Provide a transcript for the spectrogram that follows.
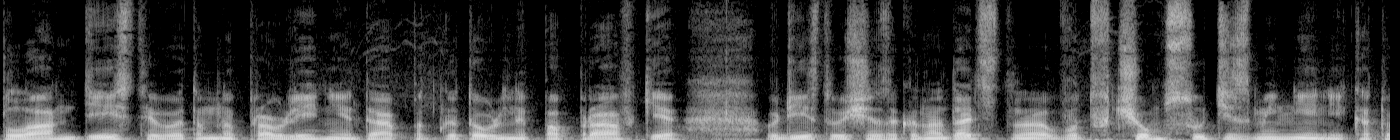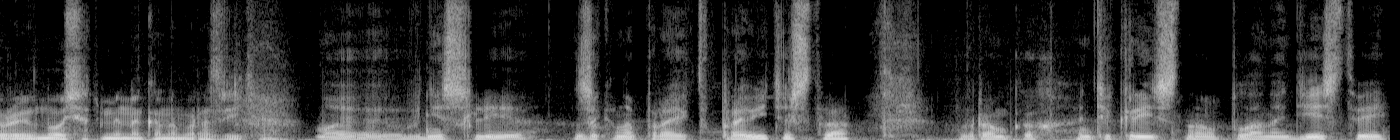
план действий в этом направлении, да, подготовлены поправки в действующее законодательство. Вот в чем суть изменений, которые вносит Минэкономразвитие? Мы внесли законопроект в правительство, в рамках антикризисного плана действий.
